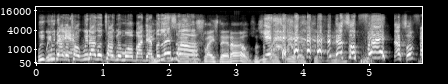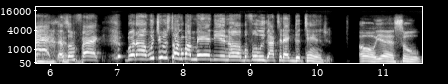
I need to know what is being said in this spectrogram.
We we, we not gonna talk. We're not gonna talk no more about that. Yeah, but you- let's you might have uh. to slice that out for somebody Yeah, to that shit, that's a fact. That's a fact. That's a fact. But uh, what you was talking about, Mandy, and uh, before we got to that good tangent. Oh yeah, so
